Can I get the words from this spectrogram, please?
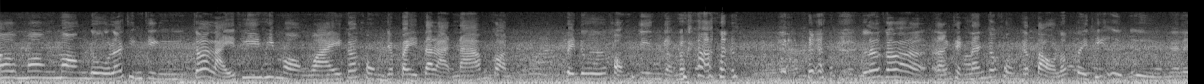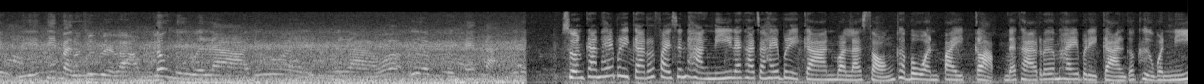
เอามองมองดูแล้วจริง ๆ ก็หลายที่ที่มองไว้ก็คงจะไปตลาดน้ำก่อนไปดูของกินกับนะคะแล้วก็หลังจากนั้นก็คงจะต่อรถไปที่อื่นๆอะไรแบบนี้ที่มันต้องดูเวลาด้วยดูเวลาว่าเอื้อมมือแค่ไหน ส่วนการให้บริการรถไฟเส้นทางนี้นะคะ จะให้บริการวันละ 2 ขบวนไปกลับนะคะ เริ่มให้บริการก็คือวันนี้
